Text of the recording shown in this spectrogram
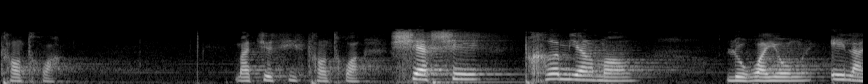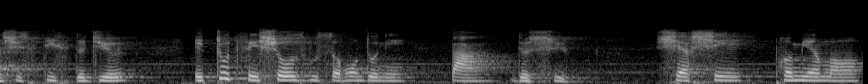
33. Matthieu 6, 33. Cherchez premièrement le royaume et la justice de Dieu, et toutes ces choses vous seront données par-dessus. Cherchez premièrement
